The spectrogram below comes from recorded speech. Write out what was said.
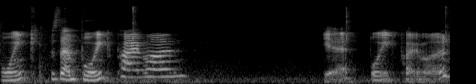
Boink? Is that Boink Paimon? Yeah, Boink Paimon.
